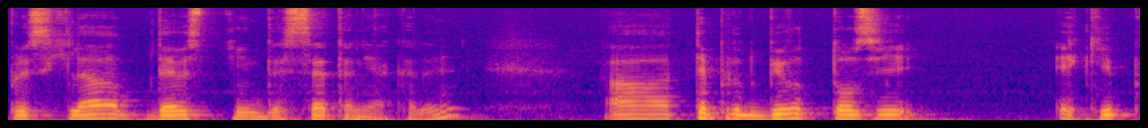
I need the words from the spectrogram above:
през 1910 някъде а, те придобиват този екип,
